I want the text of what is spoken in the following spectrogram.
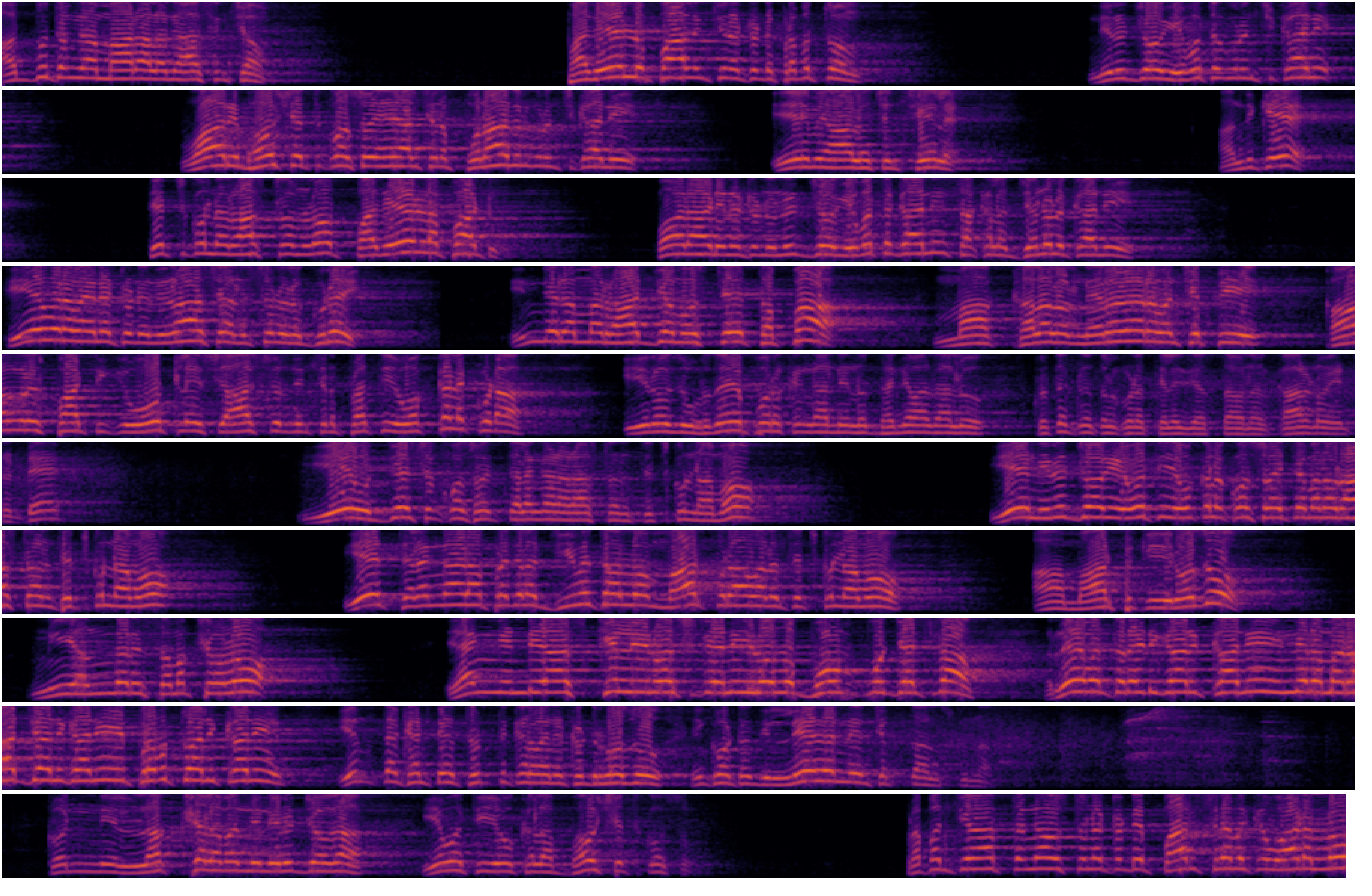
అద్భుతంగా మారాలని ఆశించాం. పదేళ్ళు పాలించినటువంటి ప్రభుత్వం నిరుద్యోగ యువత గురించి కానీ వారి భవిష్యత్తు కోసం వేయాల్సిన పునాదుల గురించి కానీ ఏమీ ఆలోచన చేయలే. అందుకే తెచ్చుకున్న రాష్ట్రంలో పదేళ్ళ పాటు పోరాడినటువంటి నిరుద్యోగ యువత కానీ సకల జనులు కానీ తీవ్రమైనటువంటి నిరాశ నిస్సులకు గురై ఇందిరమ్మ రాజ్యం వస్తే తప్ప మా కలలు నెరవేరవని చెప్పి కాంగ్రెస్ పార్టీకి ఓట్లేసి ఆశీర్వదించిన ప్రతి ఒక్కళ్ళకి కూడా ఈరోజు హృదయపూర్వకంగా నేను ధన్యవాదాలు కృతజ్ఞతలు కూడా తెలియజేస్తా ఉన్నాను. కారణం ఏంటంటే ఏ ఉద్దేశం కోసం అయితే తెలంగాణ రాష్ట్రాన్ని తెచ్చుకున్నామో ఏ నిరుద్యోగ యువతి యువకుల కోసం అయితే మనం రాష్ట్రాన్ని తెచ్చుకున్నామో ఏ తెలంగాణ ప్రజల జీవితాల్లో మార్పు రావాలని తెచ్చుకున్నామో ఆ మార్పుకి ఈరోజు మీ అందరి సమక్షంలో యంగ్ ఇండియా స్కిల్ యూనివర్సిటీ అని ఈరోజు భూమి పూజ చేసిన రేవంత్ రెడ్డి గారికి కానీ ఇందిరమ్మ రాజ్యానికి కానీ ప్రభుత్వానికి కానీ ఇంతకంటే తృప్తికరమైనటువంటి రోజు ఇంకోటి లేదని నేను చెప్తాల్సుకున్నాను కొన్ని లక్షల మంది నిరుద్యోగ యువతి యువకుల భవిష్యత్తు కోసం ప్రపంచవ్యాప్తంగా వస్తున్నటువంటి పారిశ్రామిక వాడల్లో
